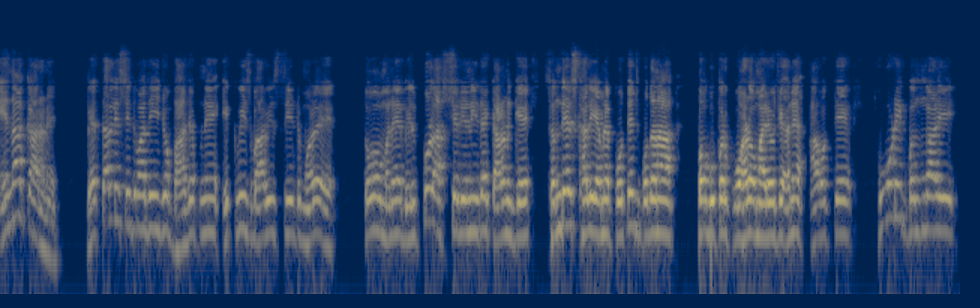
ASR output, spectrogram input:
એના કારણે બેતાલીસ સીટમાંથી જો ભાજપને એકવીસ, બાવીસ સીટ મળે, તો મને બિલકુલ આશ્ચર્ય નહીં થાય, કારણ કે સંદેશ ખાલી એમણે પોતે જ પોતાના પગ ઉપર કુહાડો માર્યો છે. અને આ વખતે થોડીક બંગાળી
